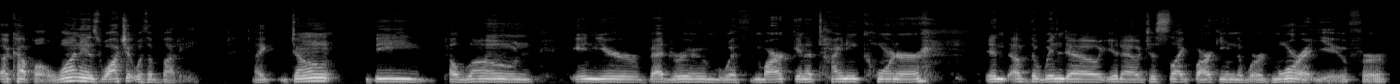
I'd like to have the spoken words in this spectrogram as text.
a couple. One is watch it with a buddy. Like, don't be alone in your bedroom with Mark in a tiny corner in of the window, you know, just like barking the word more at you for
